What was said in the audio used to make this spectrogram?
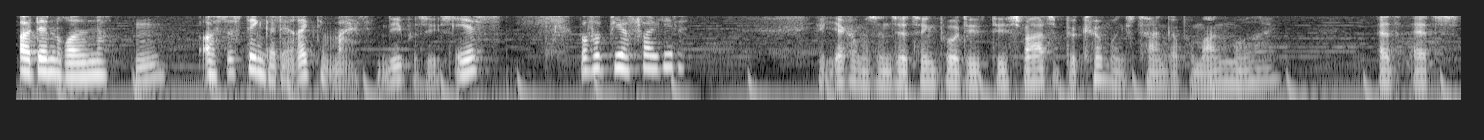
Og den rådner. Mm. Og så stinker det rigtig meget. Lige præcis. Yes. Hvorfor bliver folk i det? Jeg kommer sådan til at tænke på, at det, det svarer til bekymringstanker på mange måder. Ikke? At, at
